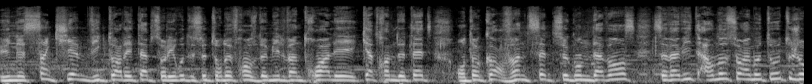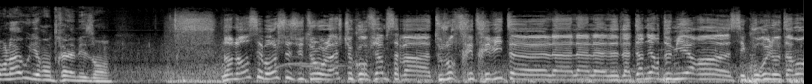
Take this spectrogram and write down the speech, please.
une cinquième victoire d'étape sur les routes de ce Tour de France 2023. Les quatre hommes de tête ont encore 27 secondes d'avance. Ça va vite. Arnaud sur la moto, toujours là ou il est rentré à la maison? Non, non, c'est bon, je suis toujours là, je te confirme, ça va toujours très très vite. Euh, la, dernière demi-heure, hein, c'est couru notamment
